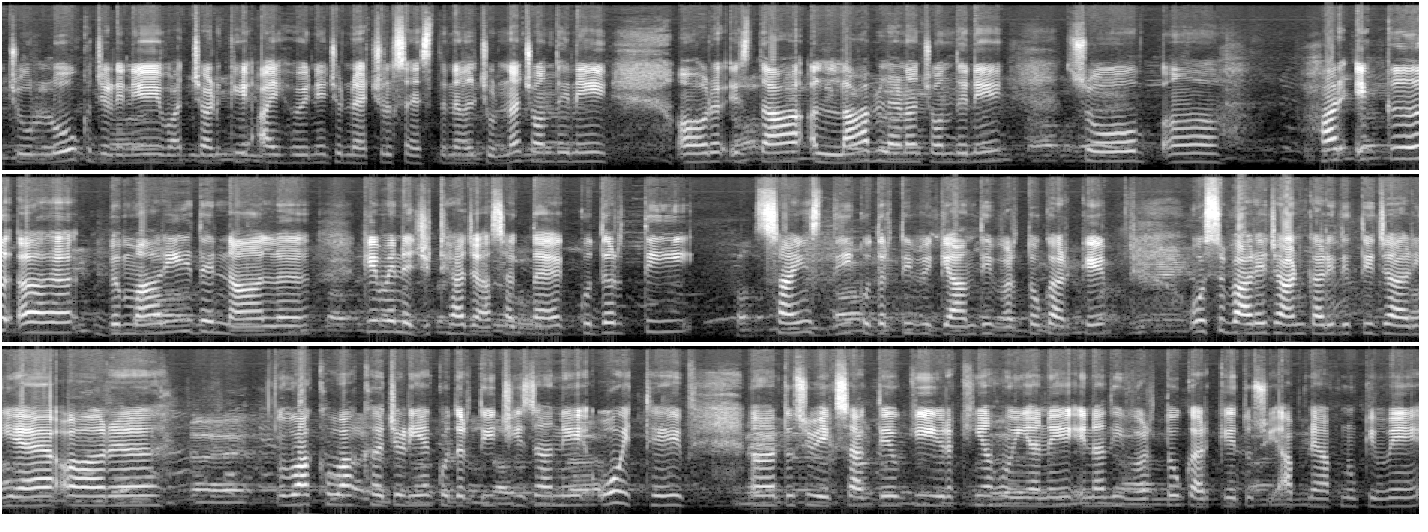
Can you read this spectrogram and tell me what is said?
ਜੋ ਲੋਕ ਜਿਹੜੇ ਨੇ, ਵੱਧ ਚੜ ਕੇ ਆਏ ਹੋਏ ਨੇ, ਜੋ ਨੈਚੁਰਲ ਸਾਇੰਸ ਦੇ ਨਾਲ ਜੁੜਨਾ ਚਾਹੁੰਦੇ ਨੇ ਔਰ ਇਸ ਦਾ ਲਾਭ ਲੈਣਾ ਚਾਹੁੰਦੇ ਨੇ। ਸੋ ਹਰ ਇੱਕ ਬਿਮਾਰੀ ਦੇ ਨਾਲ ਕਿਵੇਂ ਨਜਿੱਠਿਆ ਜਾ ਸਕਦਾ ਹੈ, ਕੁਦਰਤੀ ਸਾਇੰਸ ਦੀ ਕੁਦਰਤੀ ਵਿਗਿਆਨ ਦੀ ਵਰਤੋਂ ਕਰਕੇ ਉਸ ਬਾਰੇ ਜਾਣਕਾਰੀ ਦਿੱਤੀ ਜਾ ਰਹੀ ਹੈ ਔਰ ਵੱਖ-ਵੱਖ ਜਿਹੜੀਆਂ ਕੁਦਰਤੀ ਚੀਜ਼ਾਂ ਨੇ ਉਹ ਇੱਥੇ ਤੁਸੀਂ ਵੇਖ ਸਕਦੇ ਹੋ ਕਿ ਰੱਖੀਆਂ ਹੋਈਆਂ ਨੇ। ਇਹਨਾਂ ਦੀ ਵਰਤੋਂ ਕਰਕੇ ਤੁਸੀਂ ਆਪਣੇ ਆਪ ਨੂੰ ਕਿਵੇਂ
